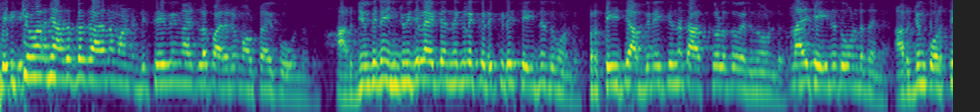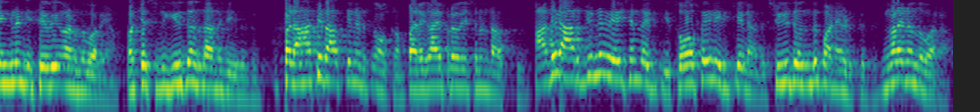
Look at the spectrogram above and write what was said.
ശരിക്കും പറഞ്ഞാൽ അതൊക്കെ കാരണമാണ് ഡിസേവിംഗ് ആയിട്ടുള്ള പലരും ഔട്ടായി പോകുന്നത്. അർജുൻ പിന്നെ ഇൻഡിവിജ്വൽ ആയിട്ട് എന്തെങ്കിലും കിടക്കിടെ ചെയ്യുന്നത് കൊണ്ട് പ്രത്യേകിച്ച് അഭിനയിക്കുന്ന ടാസ്കുകളൊക്കെ വരുന്നതുകൊണ്ട് നന്നായി ചെയ്യുന്നത് കൊണ്ട് തന്നെ അർജുൻ കുറച്ചെങ്കിലും ഡിസേവിംഗ് ആണെന്ന് പറയാം. പക്ഷെ ശ്രീയുദ്ധം എന്താണ് ചെയ്തത്? ഇപ്പൊ ലാസ്റ്റ് ടാസ്കിനെ എടുത്ത് നോക്കാം. പരകായ പ്രവേശനം ടാസ്ക് അതിൽ അർജുന്റെ വേഷം ധരിച്ച് സോഫയിൽ ഇരിക്കലാണ്. ശ്രീയുദ്ധ എന്ത് പണിയെടുത്തത് നിങ്ങളെന്നൊന്ന് പറയാം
